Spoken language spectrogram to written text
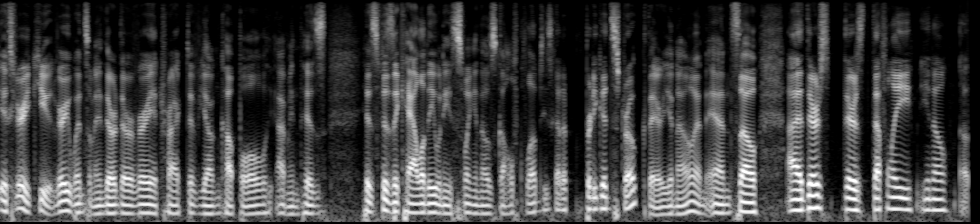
it's very cute, very winsome. I mean, they're they're a very attractive young couple. I mean, his his physicality when he's swinging those golf clubs. He's got a pretty good stroke there, you know, and and so uh, there's there's definitely you know uh,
